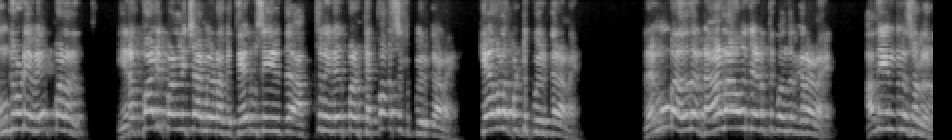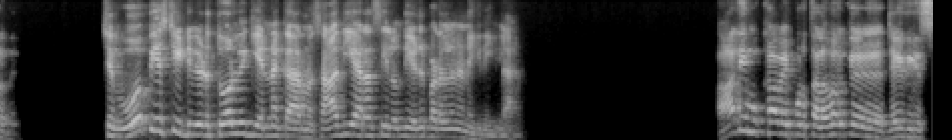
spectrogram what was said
உங்களுடைய வேட்பாளர் எடப்பாடி பழனிசாமியோட தேர்வு செய்த அத்தனை வேட்பாளர் டெபாசிட் போயிருக்கானே கேவலப்பட்டு போயிருக்கானே ரொம்ப அதுதான் நாலாவது இடத்துக்கு வந்திருக்கிறானே அதை என்ன சொல்லுறது? சரி ஓபிஎஸ் டிவியோட தோல்விக்கு என்ன காரணம்? சாதிய அரசியல் வந்து எடுபடலைன்னு நினைக்கிறீங்களா? அதிமுகவை பொறுத்த அளவுக்கு ஜெகதீஷ்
